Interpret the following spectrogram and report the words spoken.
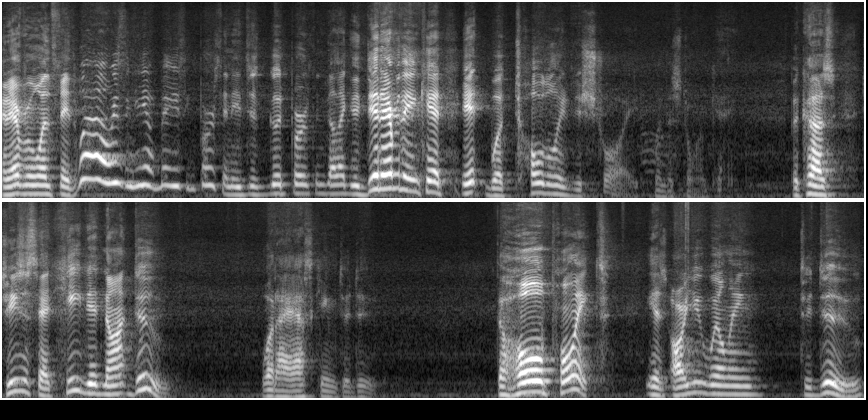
everyone says, wow, isn't he an amazing person? He's just a good person. Like he did everything he could. It was totally destroyed when the storm came. Because Jesus said he did not do what I asked him to do. The whole point is are you willing to do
